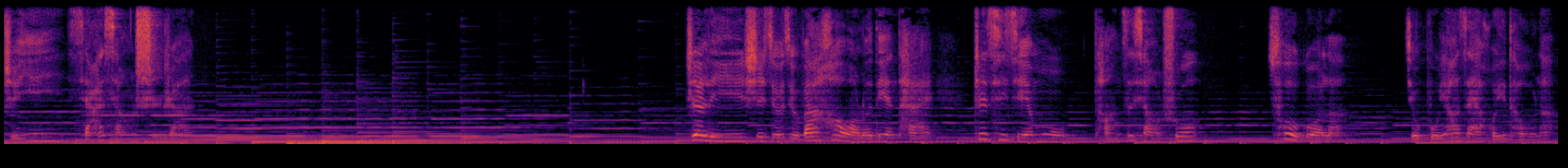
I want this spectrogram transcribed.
只因遐想使然。这里是九九八号网络电台，这期节目唐子想说，错过了就不要再回头了。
